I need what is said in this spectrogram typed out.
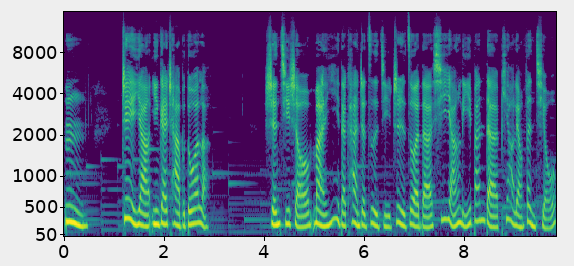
嗯，这样应该差不多了。神奇手满意地看着自己制作的西洋梨般的漂亮粪球。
